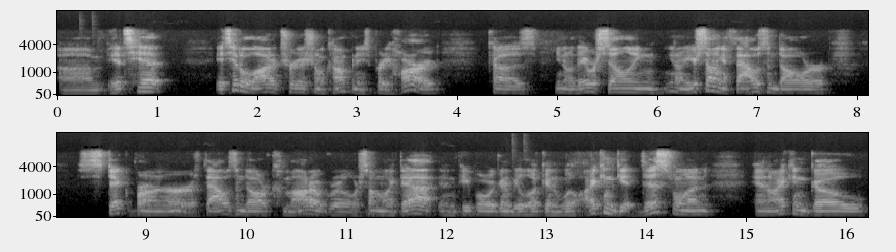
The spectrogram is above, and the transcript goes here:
Um, it's hit it's hit a lot of traditional companies pretty hard because you know they were selling you know you're selling a thousand dollar stick burner or a thousand dollar Kamado grill or something like that and people are going to be looking well I can get this one and I can go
